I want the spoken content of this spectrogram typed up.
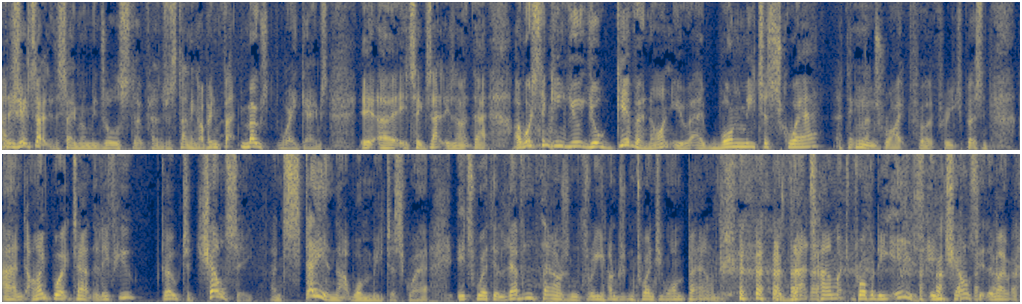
And it's exactly the same. I mean, all Stoke fans are standing up. In fact, most away games, it, uh, it's exactly like that. I was thinking you, you're given, aren't you, a one metre square? I think that's right for, for each person. And I've worked out that if you go to Chelsea and stay in that one metre square, it's worth £11,321. Because that's how much property is in Chelsea at the moment.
